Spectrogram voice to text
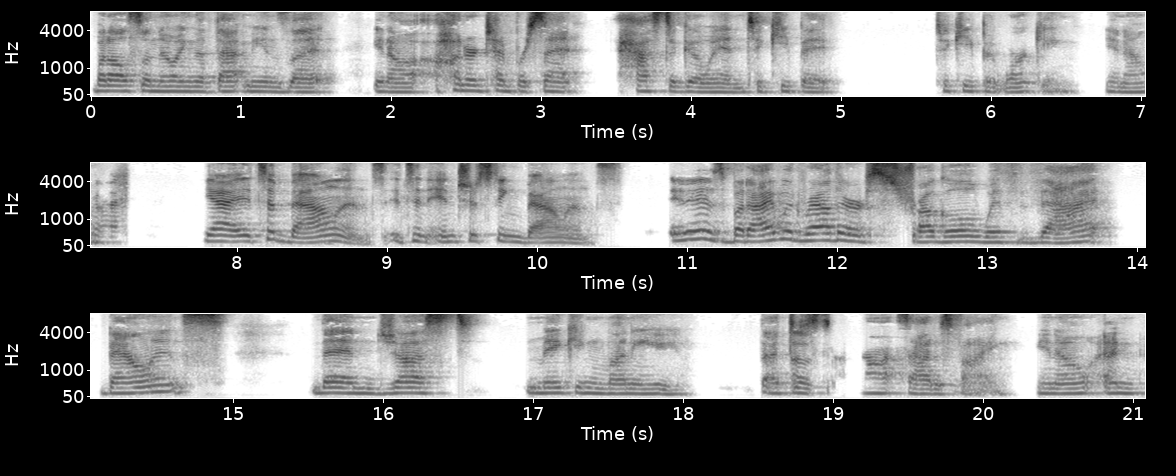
but also knowing that that means that you know 110% has to go in to keep it to keep it working. You know. Right. Yeah, it's a balance. It's an interesting balance. It is, but I would rather struggle with that balance than just making money that oh. just okay. not satisfying, you know? And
